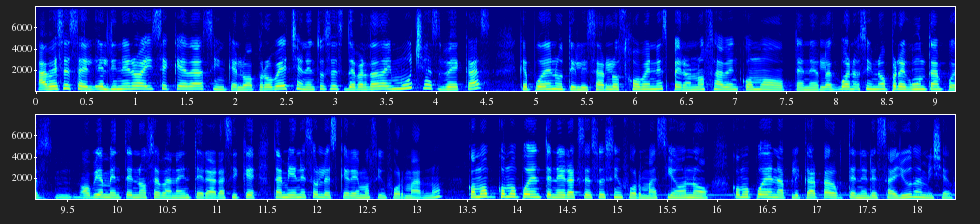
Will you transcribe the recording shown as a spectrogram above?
a veces el, dinero ahí se queda sin que lo aprovechen. Entonces, de verdad, hay muchas becas que pueden utilizar los jóvenes, pero no saben cómo obtenerlas. Bueno, si no preguntan, pues obviamente no se van a enterar. Así que también eso les queremos informar, ¿no? ¿Cómo, cómo pueden tener acceso a esa información o cómo pueden aplicar para obtener esa ayuda, Michelle?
